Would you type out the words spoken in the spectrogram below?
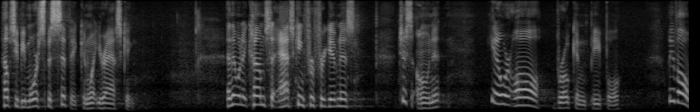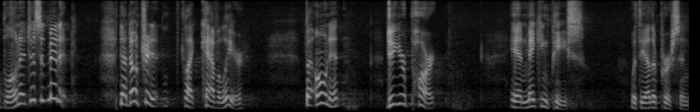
Helps you be more specific in what you're asking. And then when it comes to asking for forgiveness, just own it. You know, we're all broken people. We've all blown it. Just admit it. Now, don't treat it like cavalier, but own it. Do your part in making peace with the other person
